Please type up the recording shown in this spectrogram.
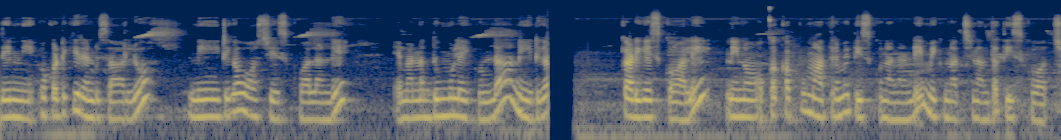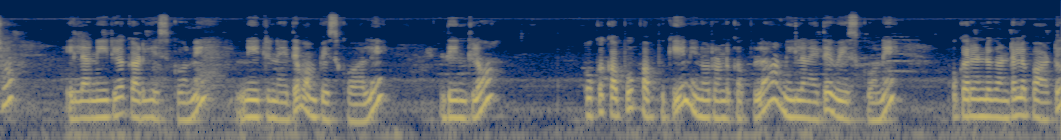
దీన్ని ఒకటికి రెండు సార్లు నీట్గా వాష్ చేసుకోవాలండి. ఏమన్నా దుమ్ము లేకుండా నీట్గా కడిగేసుకోవాలి. నేను ఒక కప్పు మాత్రమే తీసుకున్నానండి. మీకు నచ్చినంత తీసుకోవచ్చు. ఇలా నీట్గా కడిగేసుకొని నీటిని అయితే పంపేసుకోవాలి దీంట్లో ఒక కప్పు పప్పుకి నేను రెండు కప్పుల నీళ్ళనైతే వేసుకొని ఒక రెండు గంటల పాటు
